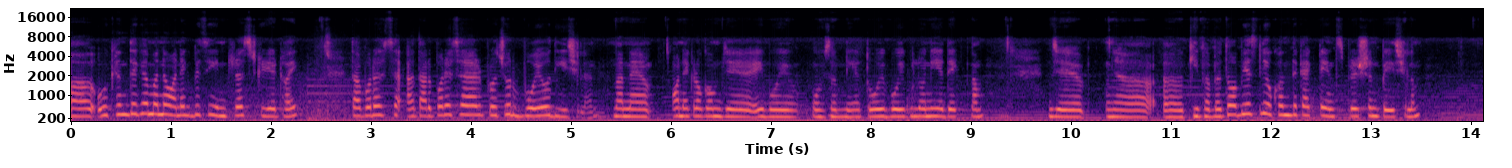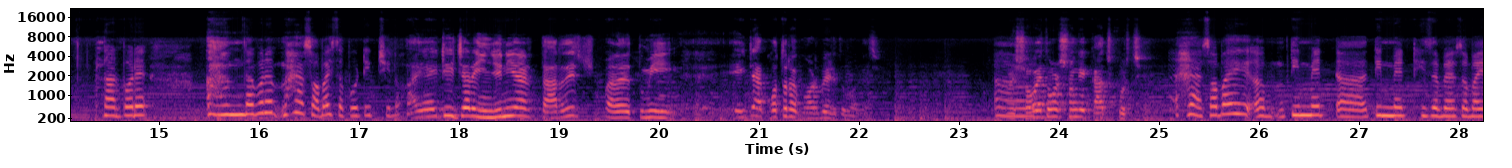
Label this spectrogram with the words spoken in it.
আহ, ওইখান থেকে মানে অনেক বেশি ইন্টারেস্ট ক্রিয়েট হয়। তারপরে তারপরে স্যার প্রচুর বইও দিয়েছিলেন। মানে অনেক রকম যে এই বই ওইসব নিয়ে। তো ওই বইগুলো নিয়ে দেখতাম। যে কীভাবে? তো অবভিয়াসলি ওখান থেকে একটা ইন্সপিরেশন পেয়েছিলাম। তারপরে তারপরে হ্যাঁ সবাই সাপোর্টিভ ছিল। আইআইটি যারা ইঞ্জিনিয়ার তাদের মানে তুমি এইটা কতটা গর্বের তোমার কাছে? মানে সবাই তোমার সঙ্গে কাজ করছে। হ্যাঁ সবাই টিমমেট টিমমেট হিসেবে সবাই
